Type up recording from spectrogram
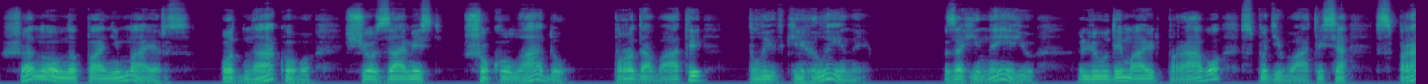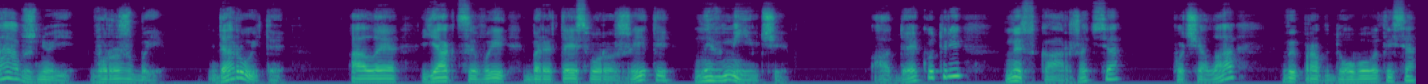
шановна пані Майерс, однаково, що замість шоколаду продавати плитки глини. За гінею люди мають право сподіватися справжньої ворожби. Даруйте, але як це ви беретесь ворожити, не вміючи? А декотрі не скаржаться, почала виправдовуватися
